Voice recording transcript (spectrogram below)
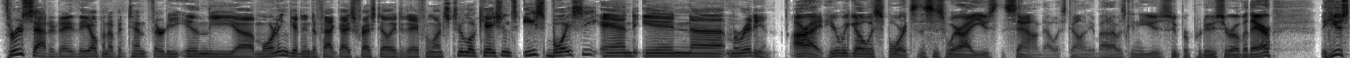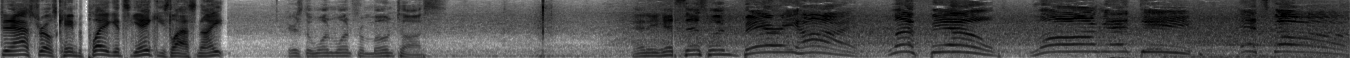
through Saturday. They open up at 10.30 in the uh, morning. Get into Fat Guys Fresh Deli today for lunch. Two locations, East Boise and in uh, Meridian. All right, here we go with sports. This is where I use the sound I was telling you about. I was going to use super producer over there. The Houston Astros came to play against the Yankees last night. Here's the 1 1 from Montas. And he hits this one very high. Left field. Long and deep. It's gone.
